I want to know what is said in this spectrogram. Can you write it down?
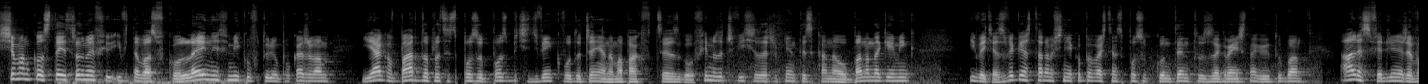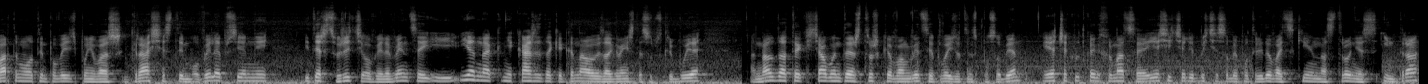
Siemanko, z tej strony Matthew i witam Was w kolejnym filmiku, w którym pokażę Wam jak w bardzo prosty sposób pozbyć się dźwięków otoczenia na mapach w CSGO. Film jest oczywiście zaczerpnięty z kanału Banana Gaming i wiecie, zwykle staram się nie kopiować w ten sposób kontentu z zagranicznego YouTube'a, ale stwierdziłem, że warto Wam o tym powiedzieć, ponieważ gra się z tym o wiele przyjemniej i też słyszycie o wiele więcej i jednak nie każdy takie kanały zagraniczne subskrybuje. A na dodatek chciałbym też troszkę Wam więcej powiedzieć o tym sposobie. I jeszcze krótka informacja, jeśli chcielibyście sobie potradować skin na stronie z Intra,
